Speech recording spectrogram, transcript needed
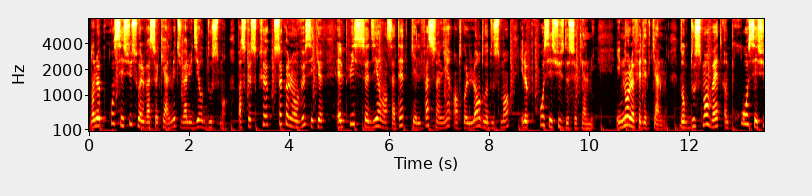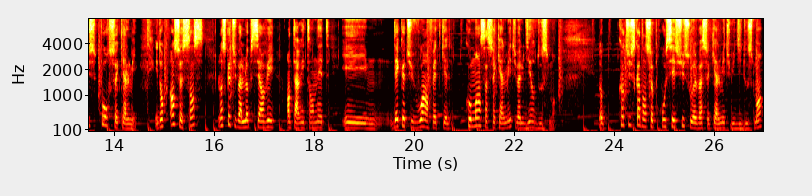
Dans le processus où elle va se calmer, tu vas lui dire doucement. Parce que ce que, ce que l'on veut, c'est qu'elle puisse se dire dans sa tête qu'elle fasse un lien entre l'ordre doucement et le processus de se calmer. Et non le fait d'être calme. Donc doucement va être un processus pour se calmer. Et donc en ce sens, lorsque tu vas l'observer en t'arrêtant net et dès que tu vois en fait qu'elle commence à se calmer, tu vas lui dire doucement. Donc, quand tu seras dans ce processus où elle va se calmer, tu lui dis doucement.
